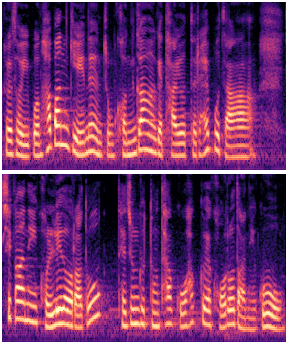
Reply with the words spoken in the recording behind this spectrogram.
그래서 이번 하반기에는 좀 건강하게 다이어트를 해보자. 시간이 걸리더라도 대중교통 타고 학교에 걸어 다니고,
